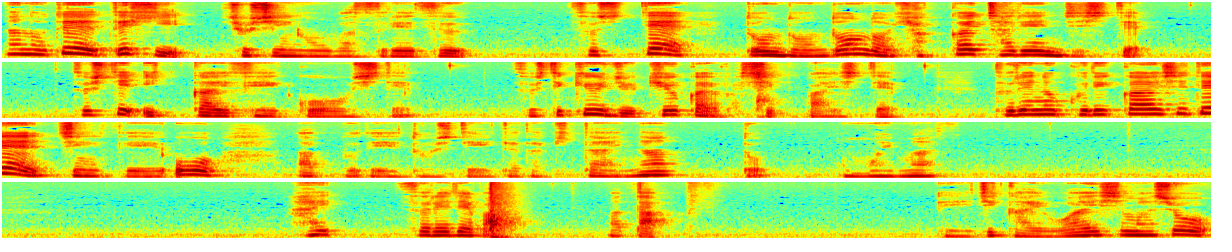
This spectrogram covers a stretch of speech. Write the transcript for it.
なので是非初心を忘れずそしてどんどんどんどん100回チャレンジして、そして1回成功して、そして99回は失敗して、それの繰り返しで人生をアップデートしていただきたいなと思います。はい。それではまた、えー、次回お会いしましょう。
